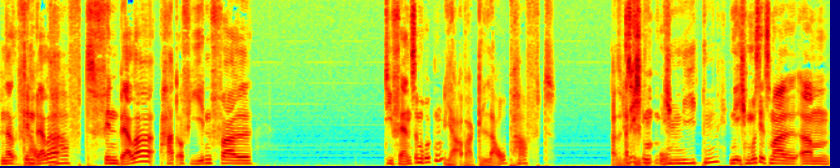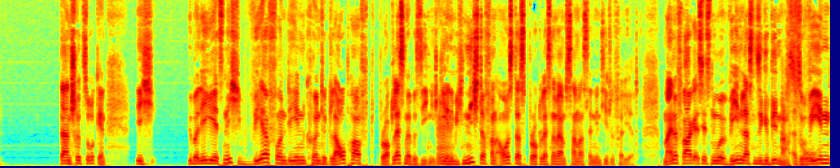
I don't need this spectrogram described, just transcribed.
Na, Finn Bella, glaubhaft. Finn Bella hat auf jeden Fall die Fans im Rücken. Ja, aber glaubhaft. Also die Also ich- Typen ich- umnieten. Nee, ich muss jetzt mal ähm, da einen Schritt zurückgehen. Ich überlege jetzt nicht, wer von denen könnte glaubhaft Brock Lesnar besiegen. Ich gehe Mhm. nämlich nicht davon aus, dass Brock Lesnar beim SummerSlam den Titel verliert. Meine Frage ist jetzt nur, wen lassen sie gewinnen? Ach Also so. wen,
